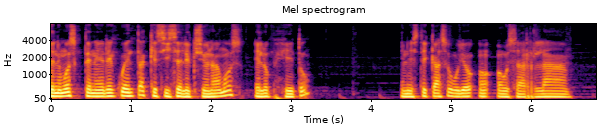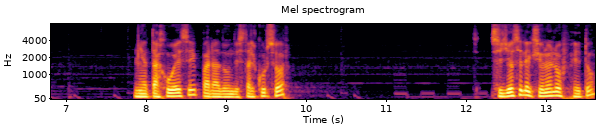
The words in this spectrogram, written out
tenemos que tener en cuenta que si seleccionamos el objeto, en este caso voy a, usar la, mi atajo S para donde está el cursor. Si yo selecciono el objeto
